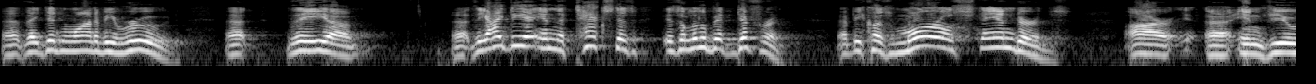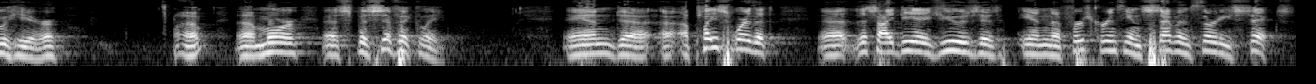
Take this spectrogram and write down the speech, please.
they didn't want to be rude. The, uh, uh, the idea in the text is, is a little bit different uh, because moral standards are uh, in view here uh, uh, more specifically. And a place where that, this idea is used is in 1 Corinthians 7.36.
